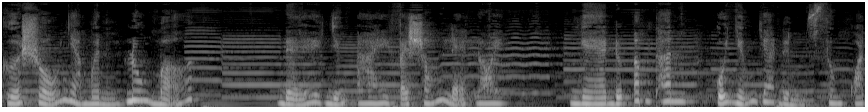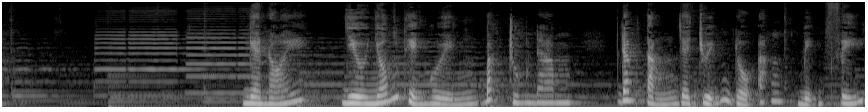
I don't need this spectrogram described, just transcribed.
cửa sổ nhà mình luôn mở, để những ai phải sống lẻ loi, nghe được âm thanh của những gia đình xung quanh nghe nói, nhiều nhóm thiện nguyện bắc trung nam đang tặng và chuyển đồ ăn miễn phí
